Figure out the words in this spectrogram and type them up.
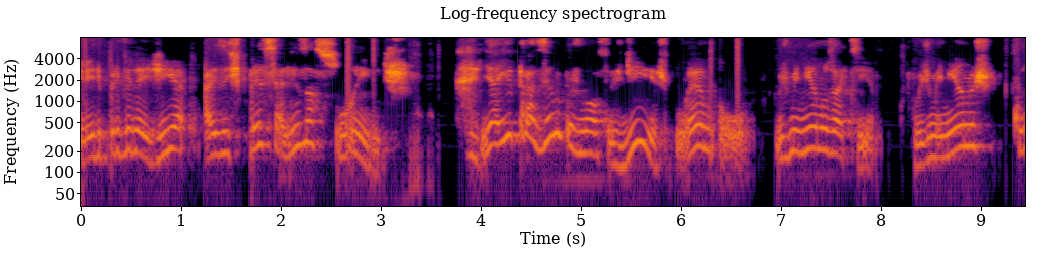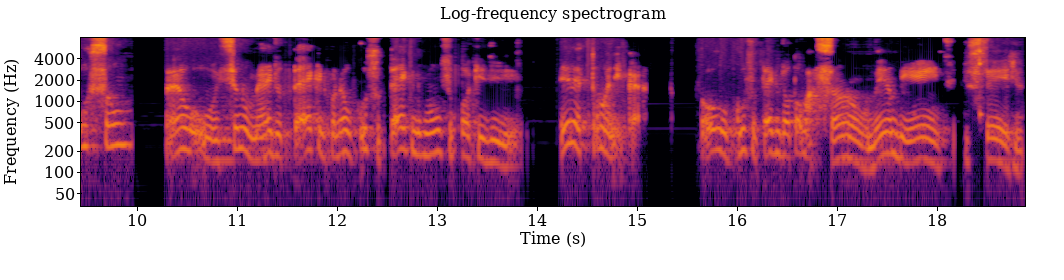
ele privilegia as especializações. E aí, trazendo para os nossos dias, é? os meninos aqui, os meninos cursam né, o ensino médio técnico, né, o curso técnico, vamos supor aqui, de eletrônica. ou curso técnico de automação, meio ambiente, que seja.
